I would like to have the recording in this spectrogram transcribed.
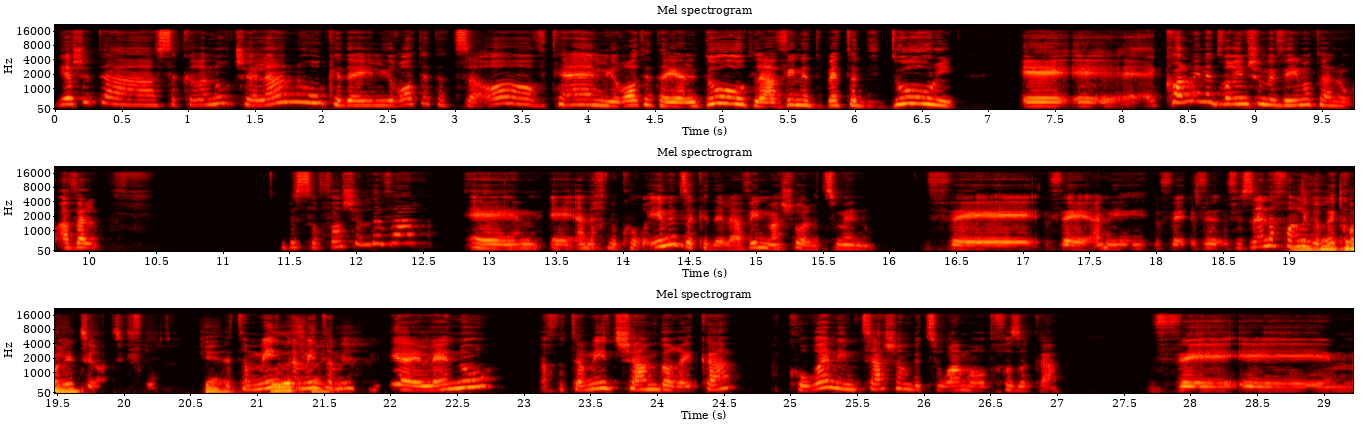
יש את הסקרנות שלנו כדי לראות את הצהוב, כן, לראות את הילדות, להבין את בית הגידול, אה, אה, כל מיני דברים שמביאים אותנו, אבל בסופו של דבר אה, אנחנו קוראים את זה כדי להבין משהו על עצמנו, ו, ואני, ו, ו, וזה נכון לגבי כל יצירת ספרות. כן, תמיד תמיד תמיד מגיע אלינו, אנחנו תמיד שם ברקע, הקורא נמצא שם בצורה מאוד חזקה. ו, אמ,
